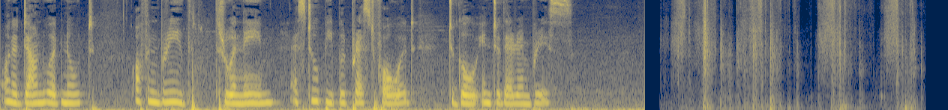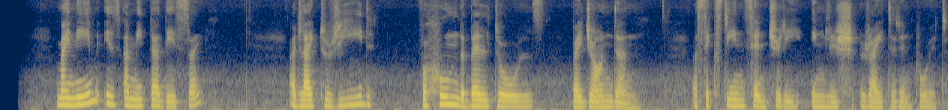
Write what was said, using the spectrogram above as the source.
on a downward note, often breathed through a name as two people pressed forward to go into their embrace. My name is Amita Desai. I'd like to read For Whom the Bell Tolls by John Donne, a 16th century English writer and poet.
